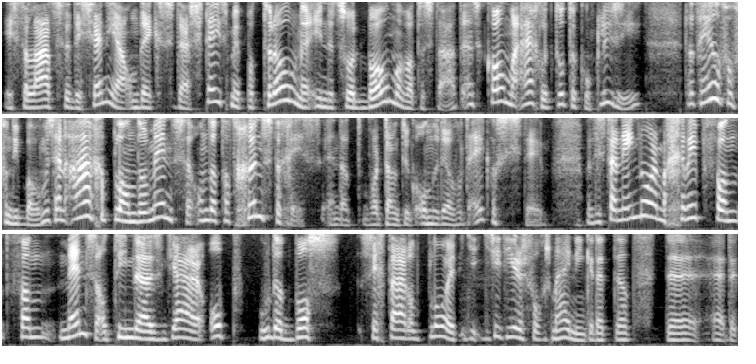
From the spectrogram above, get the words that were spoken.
is de laatste decennia ontdekken ze daar steeds meer patronen... in het soort bomen wat er staat. En ze komen eigenlijk tot de conclusie... dat heel veel van die bomen zijn aangeplant door mensen. Omdat dat gunstig is. En dat wordt dan natuurlijk onderdeel van het ecosysteem. Maar het is daar een enorme grip van, van mensen al 10.000 jaar op hoe dat bos zich daar ontplooit. Je, je ziet hier dus volgens mij, Nienke, dat, dat de, de,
